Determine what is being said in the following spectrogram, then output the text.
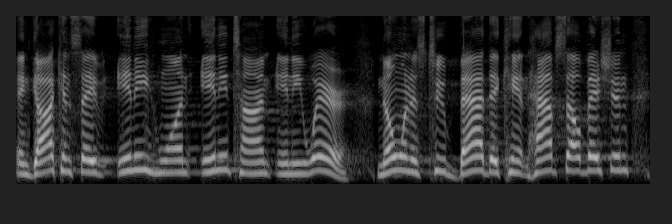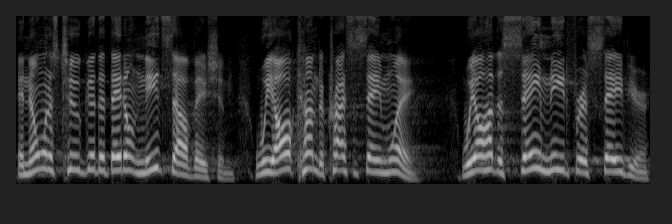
And God can save anyone, anytime, anywhere. No one is too bad they can't have salvation, and no one is too good that they don't need salvation. We all come to Christ the same way. We all have the same need for a Savior.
